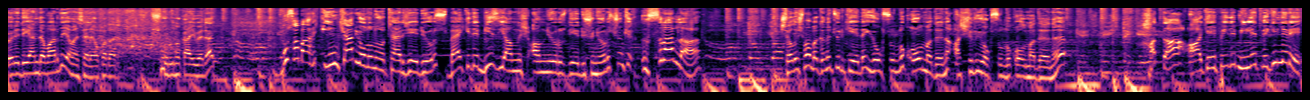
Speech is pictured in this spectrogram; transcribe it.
Öyle diyen de vardı ya mesela o kadar şuurunu kaybeden. Bu sabah inkar yolunu tercih ediyoruz. Belki de biz yanlış anlıyoruz diye düşünüyoruz. Çünkü ısrarla Çalışma Bakanı Türkiye'de yoksulluk olmadığını, aşırı yoksulluk olmadığını, hatta AKP'li milletvekilleri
